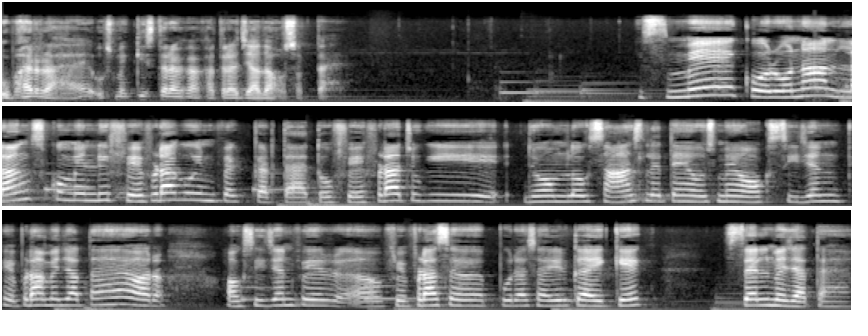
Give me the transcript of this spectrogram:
उभर रहा है उसमें किस तरह का खतरा ज़्यादा हो सकता है? इसमें कोरोना लंग्स को मेनली फेफड़ा को इन्फेक्ट करता है। तो फेफड़ा चूँकि जो हम लोग सांस लेते हैं, उसमें ऑक्सीजन फेफड़ा में जाता है और ऑक्सीजन फिर फेफड़ा से पूरा शरीर का एक एक सेल में जाता है।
